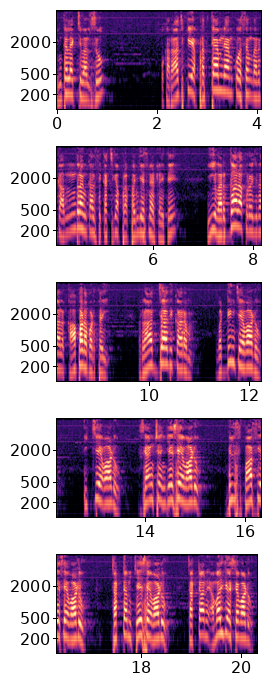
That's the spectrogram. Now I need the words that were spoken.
ఇంటలెక్చువల్స్ ఒక రాజకీయ ప్రత్యామ్నాయం కోసం కనుక అందరం కలిసి ఖచ్చితంగా పనిచేసినట్లయితే ఈ వర్గాల ప్రయోజనాలు కాపాడబడతాయి. రాజ్యాధికారం వడ్డించేవాడు ఇచ్చేవాడు శాంక్షన్ చేసేవాడు బిల్స్ పాస్ చేసేవాడు చట్టం చేసేవాడు చట్టాన్ని అమలు చేసేవాడు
